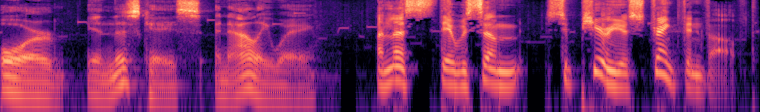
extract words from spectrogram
or, in this case, an alleyway. Unless there was some superior strength involved.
